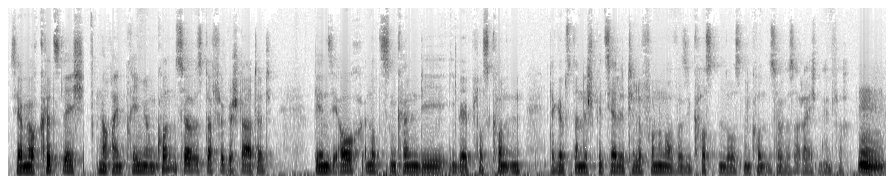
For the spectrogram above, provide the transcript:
Sie haben ja auch kürzlich noch einen Premium-Kundenservice dafür gestartet, den Sie auch nutzen können, die eBay Plus Kunden. Da gibt es dann eine spezielle Telefonnummer, wo Sie kostenlos einen Kundenservice erreichen einfach. Mhm.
